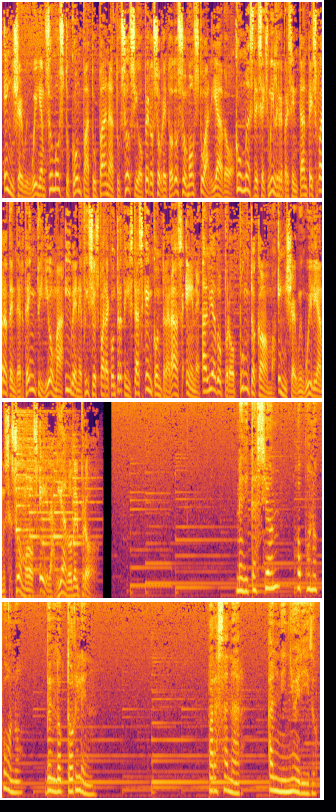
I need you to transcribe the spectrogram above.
En Sherwin Williams somos tu compa, tu pana, tu socio, pero sobre todo somos tu aliado, con más de 6.000 representantes para atenderte en tu idioma y beneficios para contratistas que encontrarás en aliadopro.com. En Sherwin Williams somos el aliado del PRO. Meditación Hoponopono del Dr. Len para sanar al niño herido.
